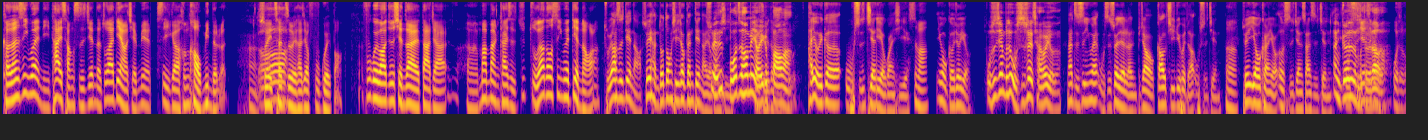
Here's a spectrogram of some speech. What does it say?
可能是因为你太长时间的坐在电脑前面，是一个很好命的人，哼，所以称之为它叫富贵包。富贵包就是现在大家呃慢慢开始，就主要都是因为电脑啦，主要是电脑，所以很多东西就跟电脑有关系。所以是脖子后面有一个包嘛？还有一个五十肩也有关系耶，是吗？因为我哥就有。五十肩不是五十岁才会有的，那只是因为五十岁的人比较高几率会得到五十肩，嗯，所以也有可能有二十肩、三十肩。那你哥是怎么得到的？为什么？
